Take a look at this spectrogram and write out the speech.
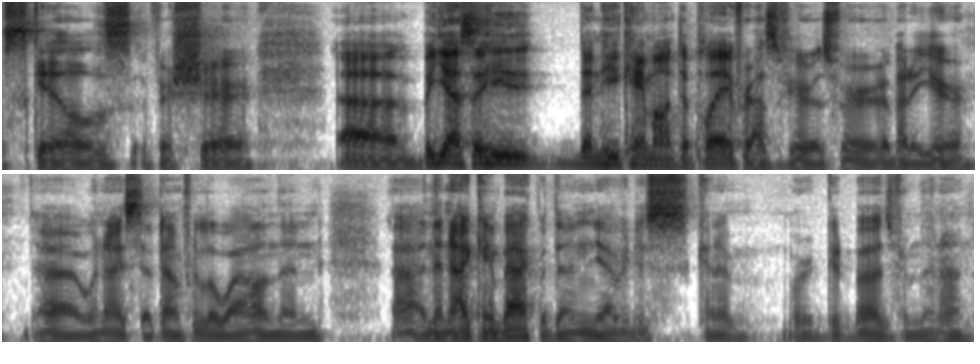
skills for sure. Uh, but yeah, so he then he came on to play for House of Heroes for about a year uh, when I stepped down for a little while, and then uh, and then I came back. But then yeah, we just kind of were good buds from then on.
